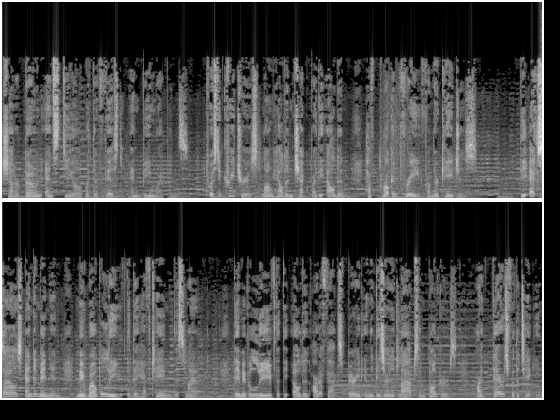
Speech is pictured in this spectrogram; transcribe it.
shatter bone and steel with their fist and beam weapons. Twisted creatures, long held in check by the Eldan, have broken free from their cages. The exiles and Dominion may well believe that they have tamed this land. They may believe that the Eldan artifacts buried in the deserted labs and bunkers are theirs for the taking.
